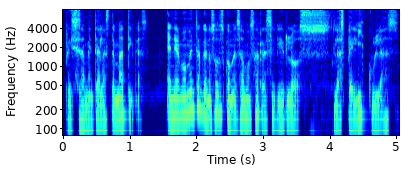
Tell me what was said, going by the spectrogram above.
precisamente a las temáticas. En el momento en que nosotros comenzamos a recibir los, las películas,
